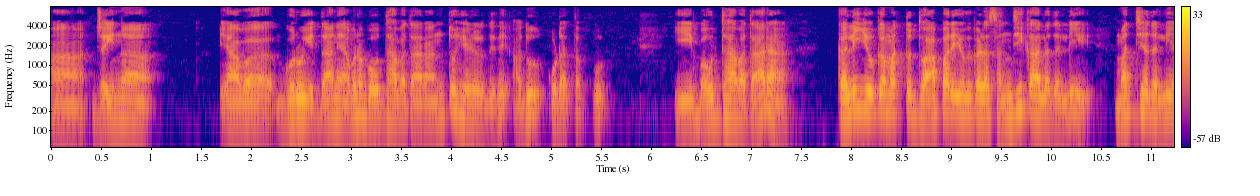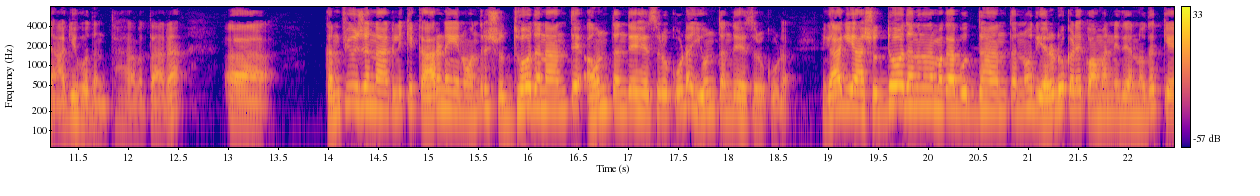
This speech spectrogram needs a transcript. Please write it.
ಆ ಜೈನ ಯಾವ ಗುರು ಇದ್ದಾನೆ ಅವನು ಬೌದ್ಧಾವತಾರ ಅಂತೂ ಹೇಳದಿದೆ ಅದು ಕೂಡ ತಪ್ಪು. ಈ ಬೌದ್ಧಾವತಾರ ಕಲಿಯುಗ ಮತ್ತು ದ್ವಾಪರ ಯುಗಗಳ ಸಂಧಿಕಾಲದಲ್ಲಿ ಮಧ್ಯದಲ್ಲಿ ಆಗಿ ಹೋದಂತಹ ಅವತಾರ. ಕನ್ಫ್ಯೂಷನ್ ಆಗಲಿಕ್ಕೆ ಕಾರಣ ಏನು ಅಂದರೆ ಶುದ್ಧೋಧನ ಅಂತೆ ಅವನ ತಂದೆ ಹೆಸರು ಕೂಡ, ಇವನ್ ತಂದೆ ಹೆಸರು ಕೂಡ. ಹೀಗಾಗಿ ಆ ಶುದ್ಧೋಧನನ ಮಗ ಬುದ್ಧ ಅಂತ ಅನ್ನೋದು ಎರಡೂ ಕಡೆ ಕಾಮನ್ ಇದೆ ಅನ್ನೋದಕ್ಕೆ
